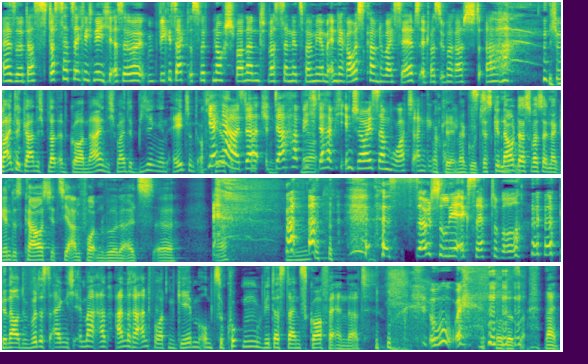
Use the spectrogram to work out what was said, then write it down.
also das, das tatsächlich nicht. Also wie gesagt, es wird noch spannend, was dann jetzt bei mir am Ende rauskam. Da war ich selbst etwas überrascht. Aber ich meinte gar nicht Blood and Gore, nein, ich meinte Being an Agent of Ja, Chaos ja, da, da habe ich, ja. da habe ich Enjoy Somewhat angeguckt. Okay, na gut. Das ist genau das, was ein Agent des Chaos jetzt hier antworten würde, als äh, ja? Socially acceptable. genau, du würdest eigentlich immer an andere Antworten geben, um zu gucken, wie das deinen Score verändert. uh. Oder so. Nein.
